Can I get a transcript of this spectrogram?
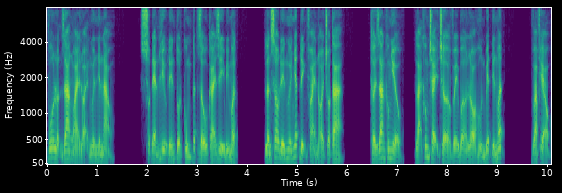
vô luận ra ngoài loại nguyên nhân nào. Sột đèn hữu đến tột cùng cất giấu cái gì bí mật? Lần sau đến ngươi nhất định phải nói cho ta thời gian không nhiều, lại không chạy trở về bờ lò hùn biết đến mất. Và phẻo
